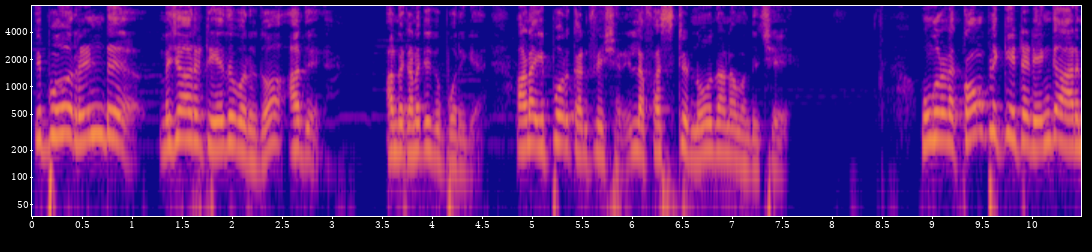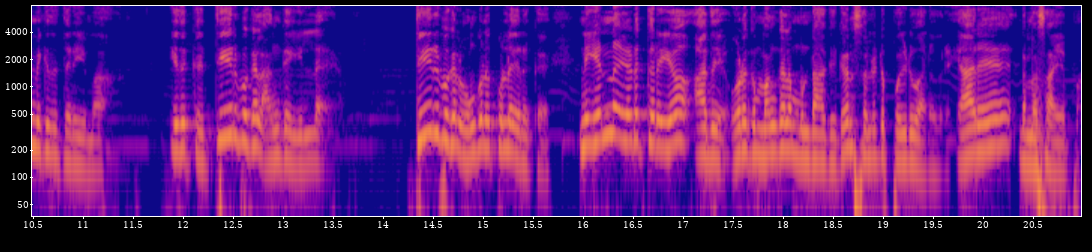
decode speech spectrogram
இப்போது ரெண்டு மெஜாரிட்டி எது வருதோ அது. அந்த கணக்குக்கு போகிறீங்க ஆனால் இப்போ ஒரு கன்ஃபியூஷன் இல்லை ஃபஸ்ட்டு நோ தானே வந்துச்சு. உங்களோட காம்ப்ளிகேட்டட் எங்கே ஆரம்பிக்குது தெரியுமா? இதுக்கு தீர்வுகள் அங்கே இல்லை. தீர்வுகள் உங்களுக்குள்ளே இருக்கு. நீ என்ன எடுக்கிறையோ அது உனக்கு மங்களம் உண்டாக்குகன்னு சொல்லிட்டு போயிடுவார் அவர். யாரு? நம்ம சாயப்பா.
